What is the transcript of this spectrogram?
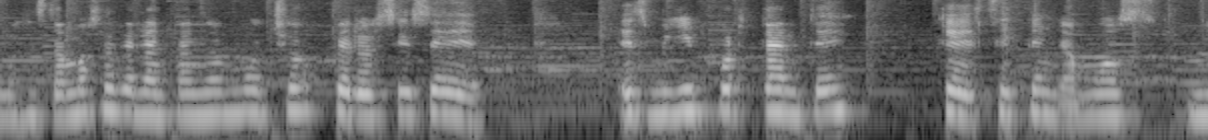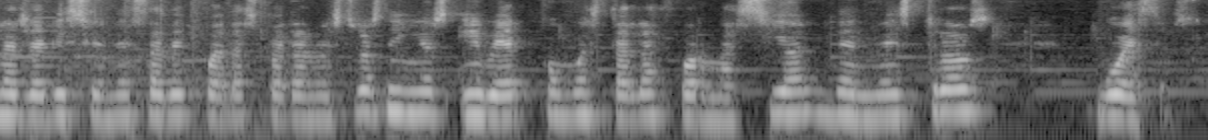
nos estamos adelantando mucho, pero sí se, es muy importante que sí tengamos las revisiones adecuadas para nuestros niños y ver cómo está la formación de nuestros huesos,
